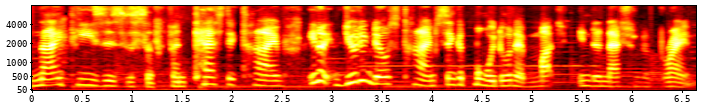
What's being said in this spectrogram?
90s is, is a fantastic time. You know, during those times, Singapore, we don't have much international brand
